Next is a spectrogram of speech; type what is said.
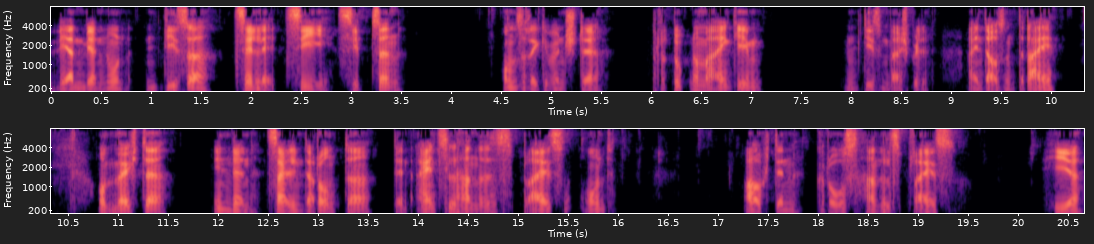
werden wir nun in dieser Zelle C17 unsere gewünschte Produktnummer eingeben, in diesem Beispiel 1003 und möchte in den Zeilen darunter den Einzelhandelspreis und auch den Großhandelspreis hier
